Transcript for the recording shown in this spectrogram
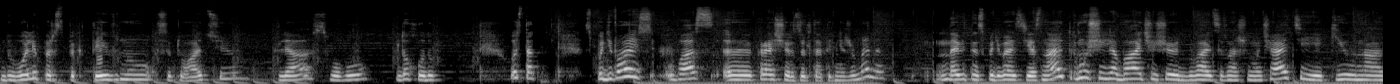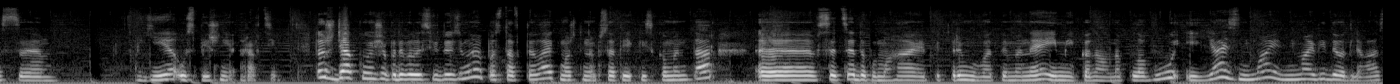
доволі перспективну ситуацію для свого доходу. Ось так. Сподіваюсь, у вас е, кращі результати, ніж у мене. Навіть не сподіваюся, я знаю, тому що я бачу, що відбувається в нашому чаті, які у нас е, є успішні гравці. Тож, дякую, що подивились відео зі мною. Поставте лайк, можете написати якийсь коментар. Е, Все це допомагає підтримувати мене і мій канал на плаву. І я знімаю, знімаю відео для вас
